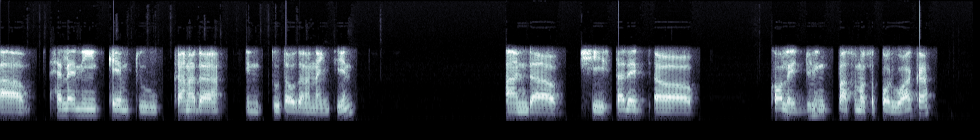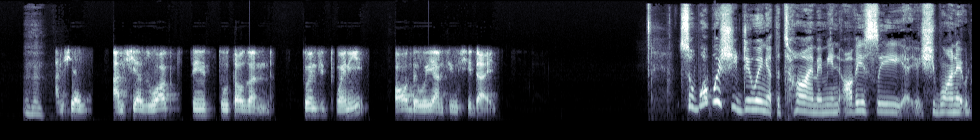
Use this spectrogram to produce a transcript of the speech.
Um, Helene came to Canada in 2019, and uh, she started uh, college doing personal support worker, mm-hmm. and she has and she has worked since 2000, 2020 all the way until she died. So what was she doing at the time? I mean, obviously she wanted,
